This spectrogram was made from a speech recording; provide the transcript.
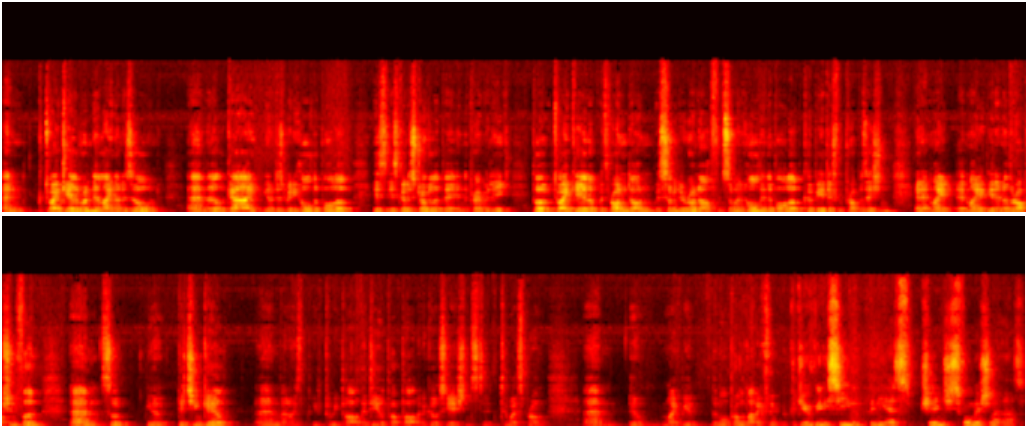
and Dwight Gayle running the line on his own, um, a little guy, you know, doesn't really hold the ball up, is, is going to struggle a bit in the Premier League. But Dwight Gayle up with Rondon with something to run off and someone holding the ball up could be a different proposition, and it might it might have been another option for them. Um, so you know, ditching Gayle, um, I know he's, he's probably part of the deal, part of the negotiations to, to West Brom. Um, you know, might be the more problematic thing. Could you have really seen Benitez change his formation like that?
